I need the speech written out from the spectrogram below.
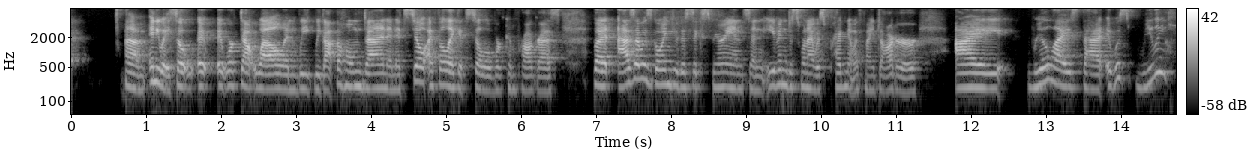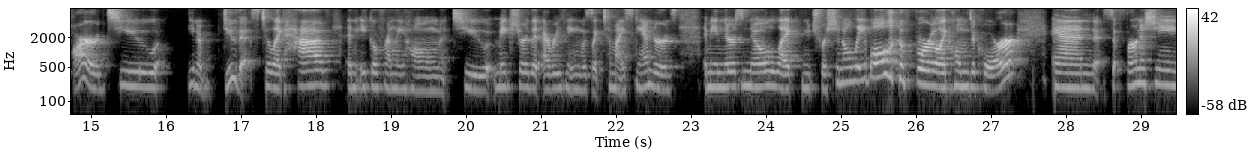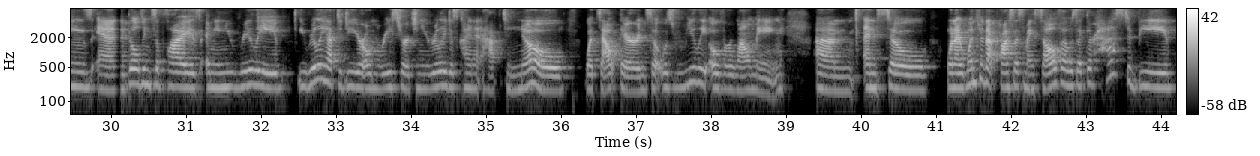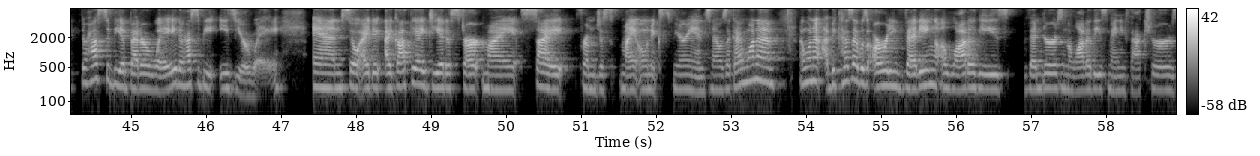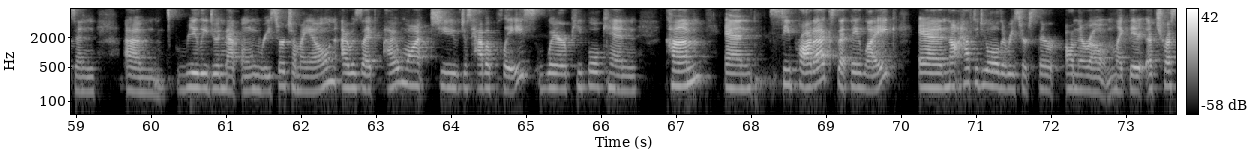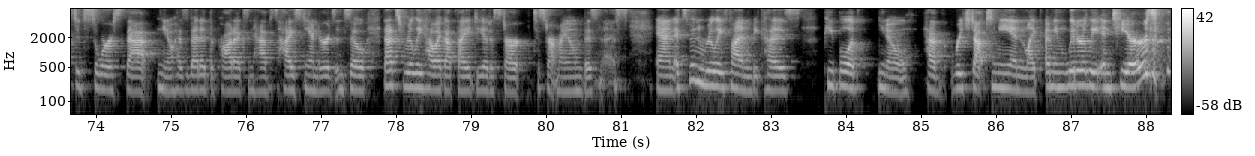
um, anyway, so it, it worked out well and we, we got the home done and it's still, I feel like it's still a work in progress. But as I was going through this experience and even just when I was pregnant with my daughter, I realized that it was really hard to you know do this to like have an eco-friendly home to make sure that everything was like to my standards. I mean there's no like nutritional label for like home decor and so furnishings and building supplies. I mean you really you really have to do your own research and you really just kind of have to know what's out there. And so it was really overwhelming. Um, and so when I went through that process myself, I was like, there has to be, there has to be a better way. There has to be an easier way. And so I did, I got the idea to start my site from just my own experience. And I was like, I want to, I want to, because I was already vetting a lot of these vendors and a lot of these manufacturers and um, really doing that own research on my own, I was like, I want to just have a place where people can come and see products that they like and not have to do all the research there on their own. Like they're a trusted source that you know has vetted the products and has high standards. And so that's really how i got the idea to start to start my own business. And it's been really fun because people have you know have reached out to me and like i mean literally in tears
